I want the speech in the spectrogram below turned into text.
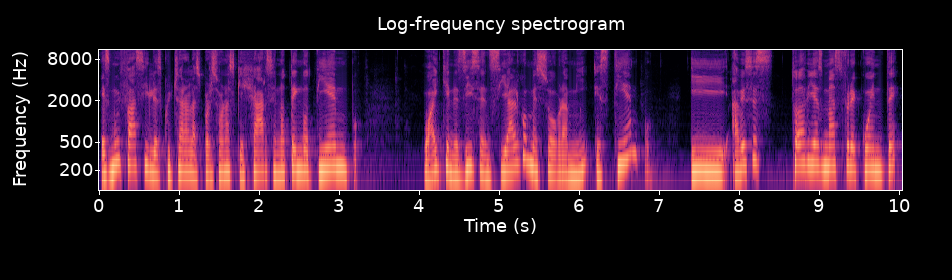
Es muy fácil escuchar a las personas quejarse, no tengo tiempo. O hay quienes dicen, si algo me sobra a mí, es tiempo. Y a veces todavía es más frecuente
